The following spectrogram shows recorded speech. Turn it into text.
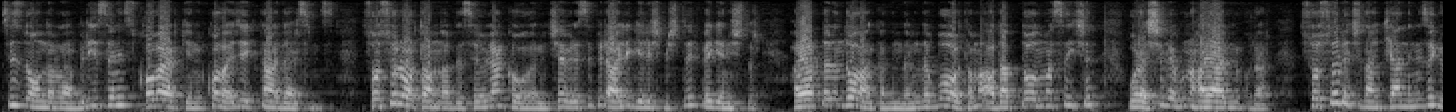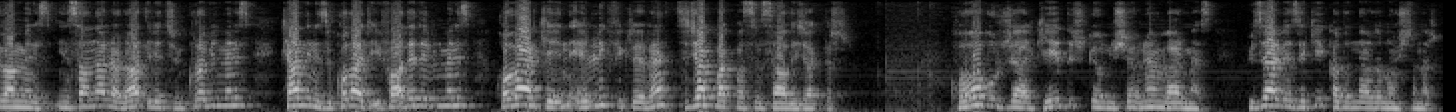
Siz de onlardan biriyseniz kova erkeğini kolayca ikna edersiniz. Sosyal ortamlarda sevilen kovaların çevresi bir aile gelişmiştir ve geniştir. Hayatlarında olan kadınların da bu ortama adapte olması için uğraşır ve bunun hayalini kurar. Sosyal açıdan kendinize güvenmeniz, insanlarla rahat iletişim kurabilmeniz, kendinizi kolayca ifade edebilmeniz, kova erkeğinin evlilik fikrine sıcak bakmasını sağlayacaktır. Kova burcu erkeği dış görünüşe önem vermez. Güzel ve zeki kadınlardan hoşlanır.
